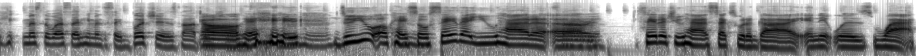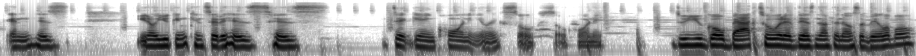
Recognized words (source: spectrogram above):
he- Mr. West said he meant to say butches, not Oh, okay. Mhm. Do you okay? So say that you had a Sorry. um, say that you had sex with a guy and it was whack and his, you know, you can consider his his dick game corny, like so so corny. Do you go back to it if there's nothing else available?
